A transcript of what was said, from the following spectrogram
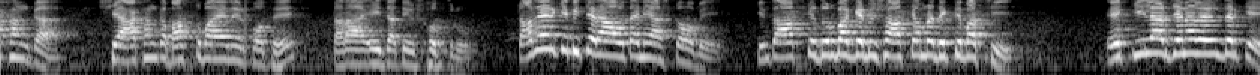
আকাঙ্ক্ষা, সে আকাঙ্ক্ষা বাস্তবায়নের পথে তারা এই জাতির শত্রু। তাদেরকে বিচারে আওতায় নিয়ে আসতে হবে। কিন্তু আজকে দুর্ভাগ্যের বিষয়, আজকে আমরা দেখতে পাচ্ছি, এই কিলার জেনারেলদেরকে,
